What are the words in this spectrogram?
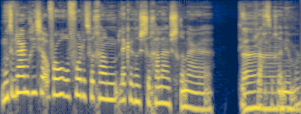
moeten we daar nog iets over horen voordat we gaan lekker rustig gaan luisteren naar eh, dit prachtige Ehm, nummer?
